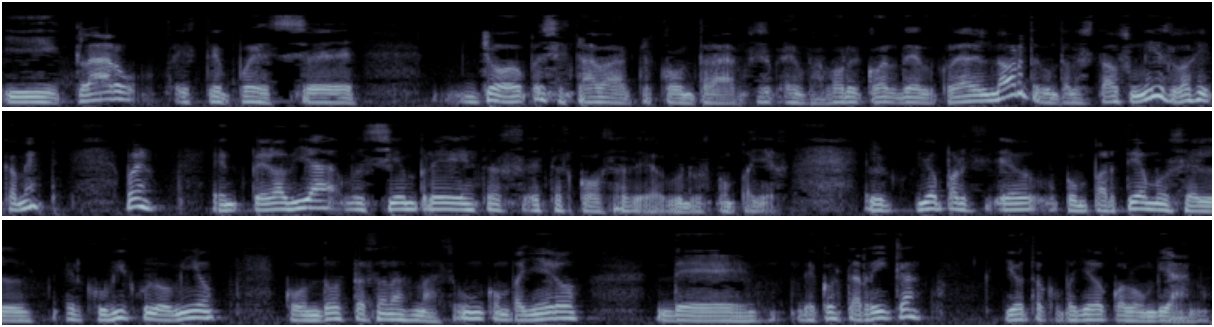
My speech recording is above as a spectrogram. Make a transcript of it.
Y claro, este pues eh, yo pues estaba contra, en favor de Corea del Norte, contra los Estados Unidos, lógicamente. Bueno, pero había siempre estas, estas cosas de algunos compañeros. yo, compartíamos el, el, cubículo mío con dos personas más, un compañero de, de Costa Rica y otro compañero colombiano.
